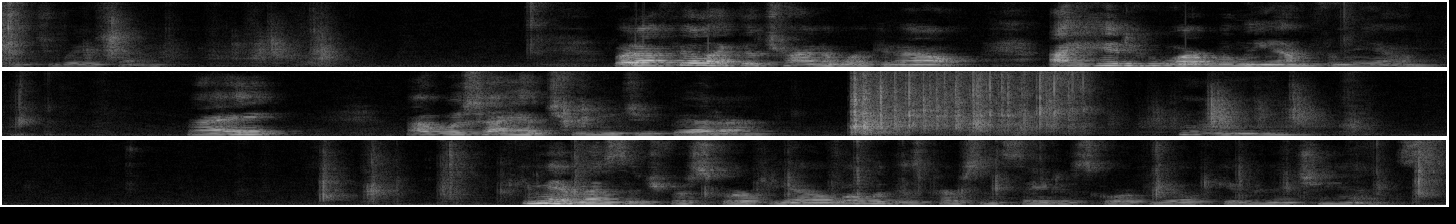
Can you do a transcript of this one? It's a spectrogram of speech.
Situation. But I feel like they're trying to work it out. I hid who I really am from you, right? I wish I had treated you better. Hmm. Give me a message for Scorpio. What would this person say to Scorpio if given a chance?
